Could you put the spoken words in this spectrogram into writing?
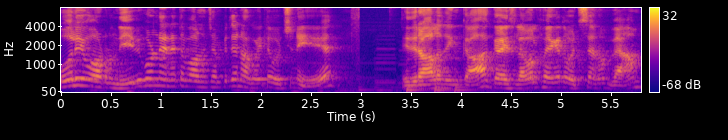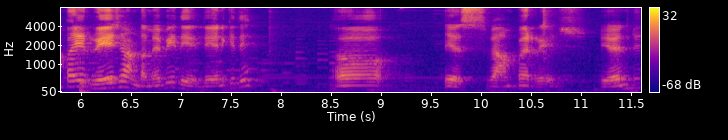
హోలీ వాటర్ ఉంది. ఇవి కూడా నేనైతే వాళ్ళని చంపితే నాకు అయితే వచ్చినాయి. ఇది రాలేదు ఇంకా. గైస్ లెవెల్ ఫైవ్ అయితే వచ్చాను వ్యాంపైర్ రేజ్ అంట. మేబీ ఇది దేనికి ఇది ఎస్ వ్యాంపైర్ రేజ్ ఏంటి?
